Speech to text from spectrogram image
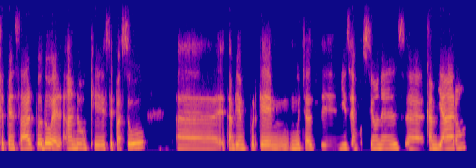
repensar todo el año que se pasó Ah, también porque muchas de mis emociones ah, cambiaron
